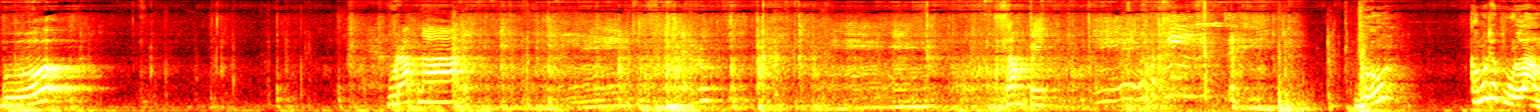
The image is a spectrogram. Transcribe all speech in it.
Bu. Bu Ratna. Sampai. Bu, kamu udah pulang?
